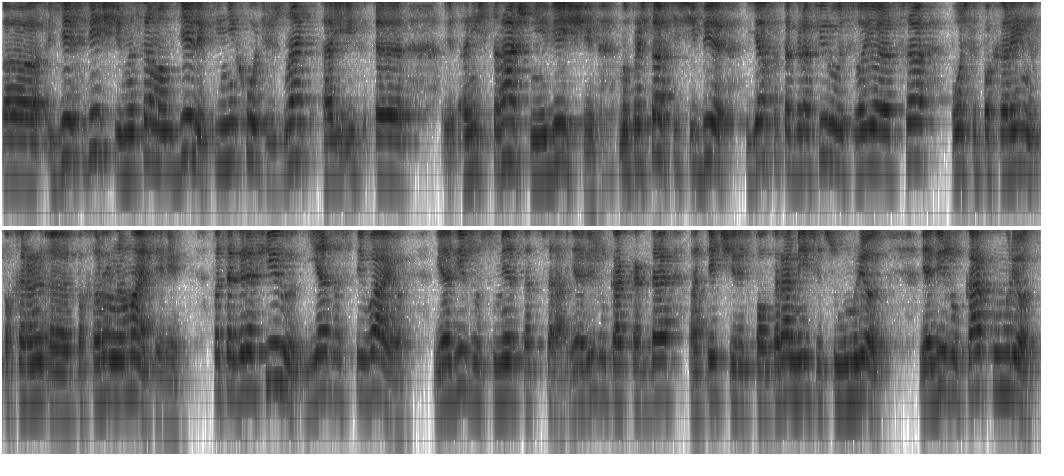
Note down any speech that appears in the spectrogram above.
э, есть вещи, на самом деле, ты не хочешь знать, а их, э, они страшные вещи. Но представьте себе, я фотографирую своего отца после похорон, похорон, э, похорона матери. Фотографирую, я застываю. Я вижу смерть отца. Я вижу, как когда отец через полтора месяца умрет я вижу, как умрет.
